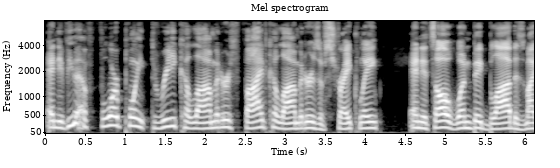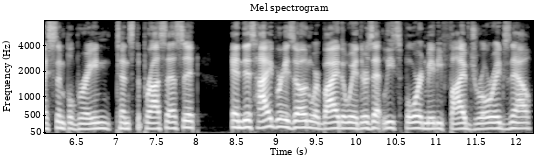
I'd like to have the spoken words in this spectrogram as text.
And if you have 4.3 kilometers, five kilometers of strike length, and it's all one big blob as my simple brain tends to process it. And this high grade zone, where by the way, there's at least four and maybe five drill rigs now,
